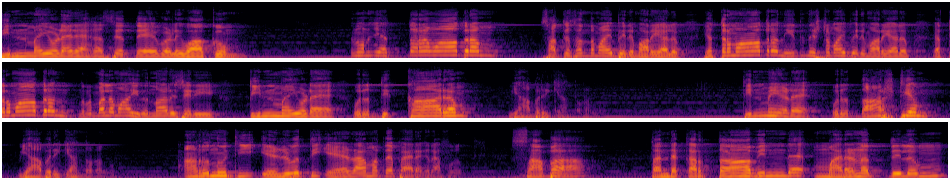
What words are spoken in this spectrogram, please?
തിന്മയുടെ രഹസ്യത്തെ വെളിവാക്കും. എന്ന് പറഞ്ഞാൽ എത്രമാത്രം സത്യസന്ധമായി പെരുമാറിയാലും എത്രമാത്രം നീതിനിഷ്ഠമായി പെരുമാറിയാലും എത്രമാത്രം നിർമ്മലമായി ഇരുന്നാലും ശരി തിന്മയുടെ ഒരു ധിക്കാരം വ്യാപരിക്കാൻ തുടങ്ങും. തിന്മയുടെ ഒരു ധാർഷ്ട്യം വ്യാപരിക്കാൻ തുടങ്ങും. അറുന്നൂറ്റി എഴുപത്തി ഏഴാമത്തെ പാരഗ്രാഫ്. സഭ തന്റെ കർത്താവിന്റെ മരണത്തിലും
